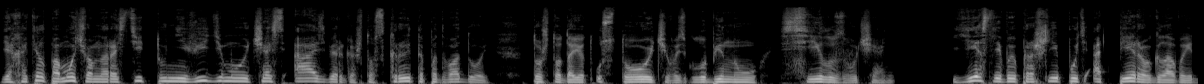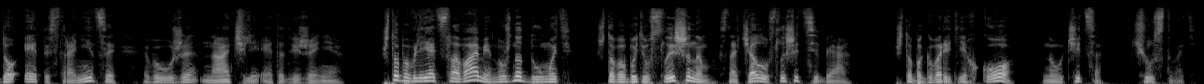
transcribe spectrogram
Я хотел помочь вам нарастить ту невидимую часть айсберга, что скрыто под водой, то, что дает устойчивость, глубину, силу звучания. Если вы прошли путь от первой главы до этой страницы, вы уже начали это движение. Чтобы влиять словами, нужно думать, чтобы быть услышанным, сначала услышать себя. Чтобы говорить легко, научиться чувствовать.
